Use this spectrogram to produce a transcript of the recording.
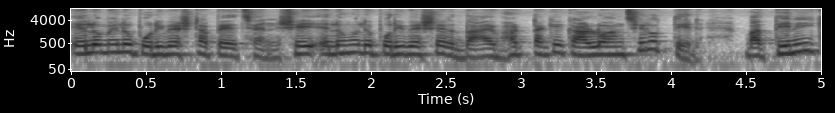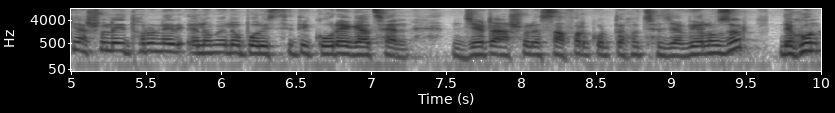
এলোমেলো পরিবেশটা পেয়েছেন, সেই এলোমেলো পরিবেশের দায়ভারটা কি কার্লো আনচিলত্তির? বা তিনিই কি আসলে এই ধরনের এলোমেলো পরিস্থিতি করে গেছেন, যেটা আসলে সাফার করতে হচ্ছে জাভি দেখুন,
